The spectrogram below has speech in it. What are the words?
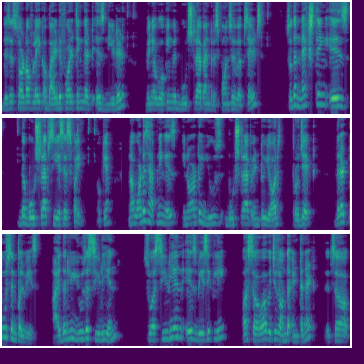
This is sort of like a by default thing that is needed when you're working with Bootstrap and responsive websites. So the next thing is the bootstrap css file okay now what is happening is in order to use bootstrap into your project there are two simple ways either you use a cdn so a cdn is basically a server which is on the internet it's a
